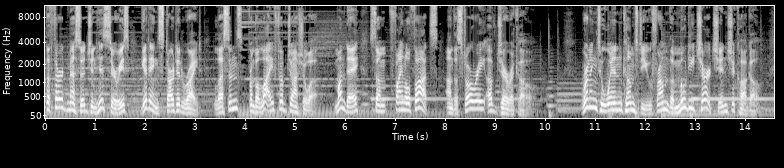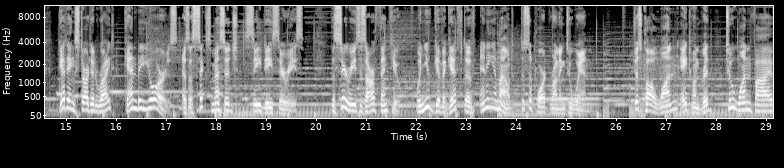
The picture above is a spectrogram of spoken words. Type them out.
the third message in his series, Getting Started Right Lessons from the Life of Joshua. Monday, some final thoughts on the story of Jericho. Running to Win comes to you from the Moody Church in Chicago. Getting Started Right can be yours as a six message CD series. The series is our thank you when you give a gift of any amount to support Running to Win. Just call 1 800 215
